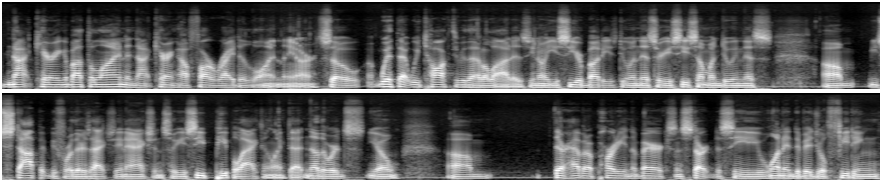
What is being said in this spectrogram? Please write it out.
not caring about the line and not caring how far right of the line they are. So with that, we talk through that a lot. Is you know you see your buddies doing this or you see someone doing this, um, you stop it before there's actually an action. So you see people acting like that. In other words, you know. Um, they're having a party in the barracks and starting to see one individual feeding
